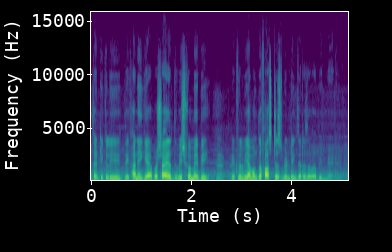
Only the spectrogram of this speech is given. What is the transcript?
ऑथेंटिकली देखा नहीं गया पर शायद विश्व में भी it will be among the fastest building that is ever been made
